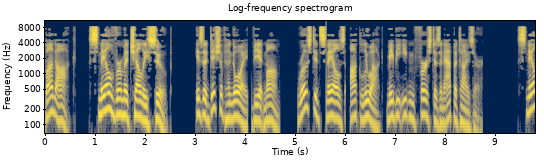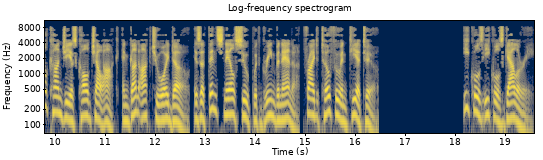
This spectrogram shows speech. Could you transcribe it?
Bún ốc snail vermicelli soup, is a dish of Hanoi, Vietnam. Roasted snails, ốc luộc, may be eaten first as an appetizer. Snail congee is called cháo ốc, and gun ok chuoi do, is a thin snail soup with green banana, fried tofu and tía tô. Gallery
